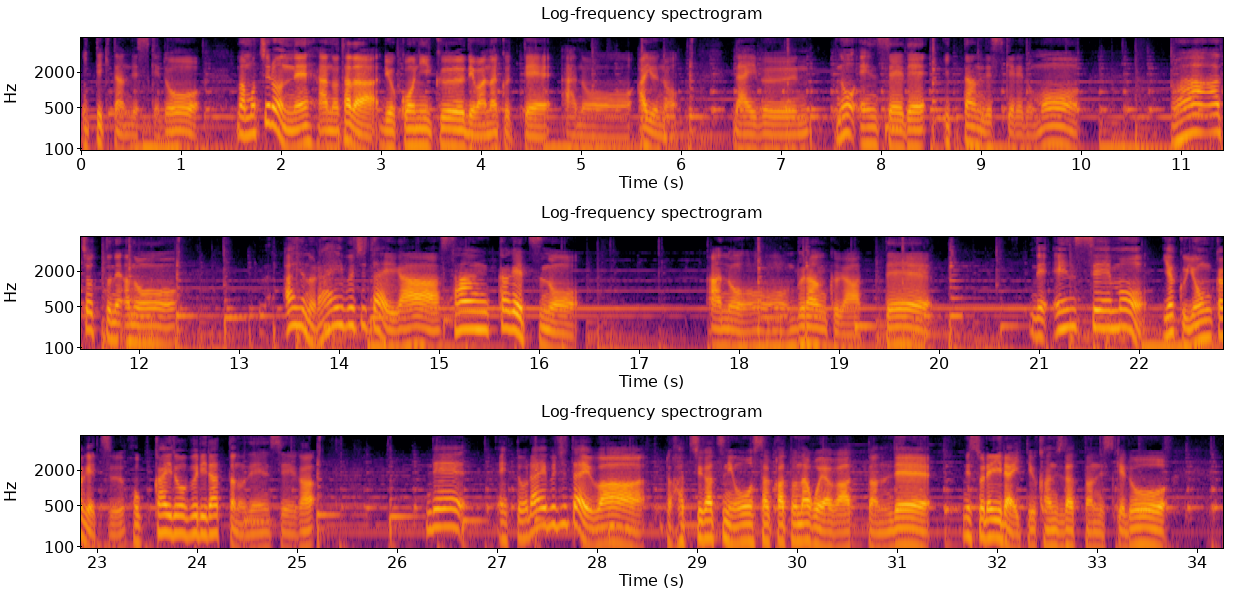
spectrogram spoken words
行ってきたんですけど、まあ、もちろんねあのただ旅行に行くではなくてあのあゆのライブの遠征で行ったんですけれどもまあちょっとねあのあゆのライブ自体が3ヶ月のあのブランクがあってで遠征も約4ヶ月北海道ぶりだったので遠征が。で、えっと、ライブ自体は8月に大阪と名古屋があったんででそれ以来っていう感じだったんですけど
